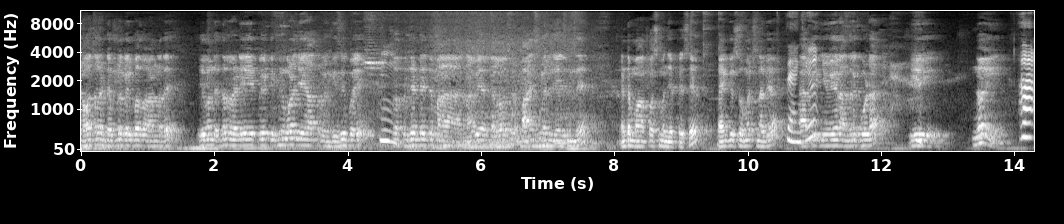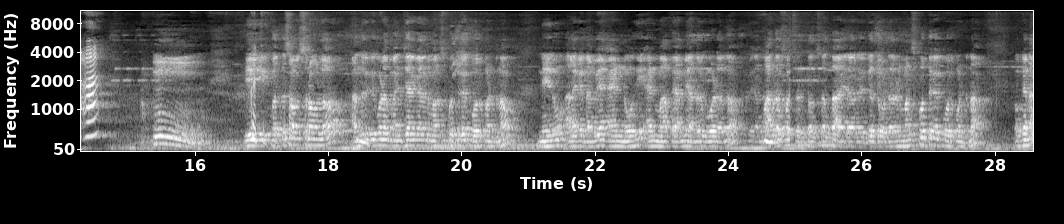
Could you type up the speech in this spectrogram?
సంవత్సరం టెంపుల్కి వెళ్ళిపోతాను అన్నది. ఇదిగోండి ఇద్దరు రెడీ అయిపోయి టిఫిన్ కూడా చేయాలి మేము బిజీపోయి సో ప్రజెంట్ అయితే మా నవ్య తెల్లవారు బాన్స్ మీద చేసింది. అంటే మా కోసం అని చెప్పేసి. Thank you so much Navya. Happy new year అందరికి కూడా. ఈ నోయ్. ఈ కొత్త. సంవత్సరంలో అందరికీ కూడా మంచి జరగాలని మనస్ఫూర్తిగా కోరుకుంటున్నాం. నేను అలాగే నవ్య అండ్ నోహి అండ్ మా ఫ్యామిలీ అందరూ కూడా మాతో పాటు సంతోషాలతో ఆయన ఆరోగ్యంతో ఉండాలని మనస్ఫూర్తిగా కోరుకుంటున్నాం. ఓకేనా?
